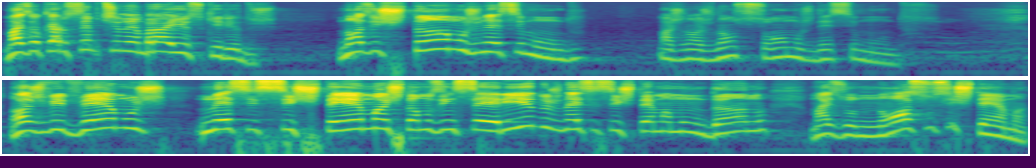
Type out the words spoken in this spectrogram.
Mas eu quero sempre te lembrar isso, queridos. Nós estamos nesse mundo, mas nós não somos desse mundo. Nós vivemos nesse sistema, estamos inseridos nesse sistema mundano, mas o nosso sistema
